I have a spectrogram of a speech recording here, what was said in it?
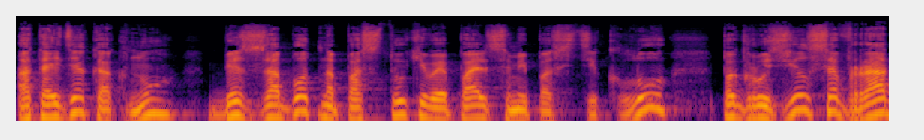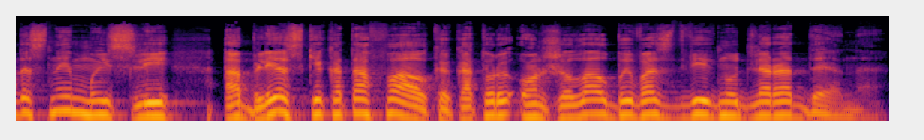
отойдя к окну, беззаботно постукивая пальцами по стеклу, погрузился в радостные мысли о блеске катафалка, который он желал бы воздвигнуть для Родена.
